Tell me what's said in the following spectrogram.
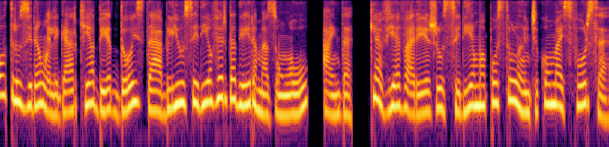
Outros irão alegar que a B2W seria a verdadeira Amazon ou, ainda, que a Via Varejo seria uma postulante com mais força.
